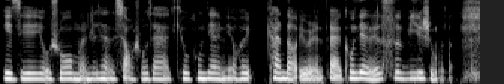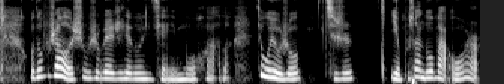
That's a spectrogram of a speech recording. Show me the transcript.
以及有时候我们之前小时候在 Q 空间里面会看到有人在空间里面撕逼什么的，我都不知道我是不是被这些东西潜移默化了。就我有时候其实 也不算多吧，偶尔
